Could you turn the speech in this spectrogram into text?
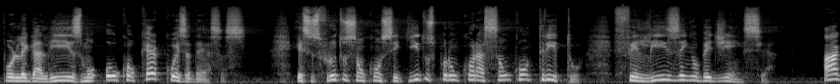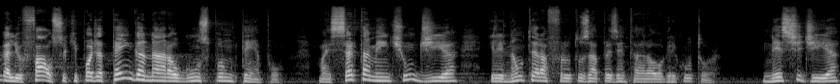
por legalismo ou qualquer coisa dessas. Esses frutos são conseguidos por um coração contrito, feliz em obediência. Há galho falso que pode até enganar alguns por um tempo, mas certamente um dia ele não terá frutos a apresentar ao agricultor. Neste dia,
